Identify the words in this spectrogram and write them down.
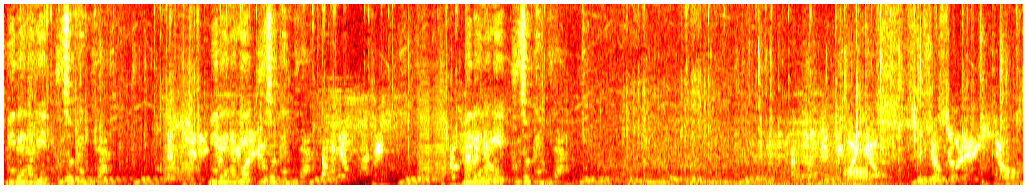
미네랄이 부족합니다. SCB 준비 미네랄이 완료. 부족합니다. 명령 확인. 그렇게 하죠. 미네랄이 부족합니다. 준비 완료. 실수했어. 명령을 내리시죠. 어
